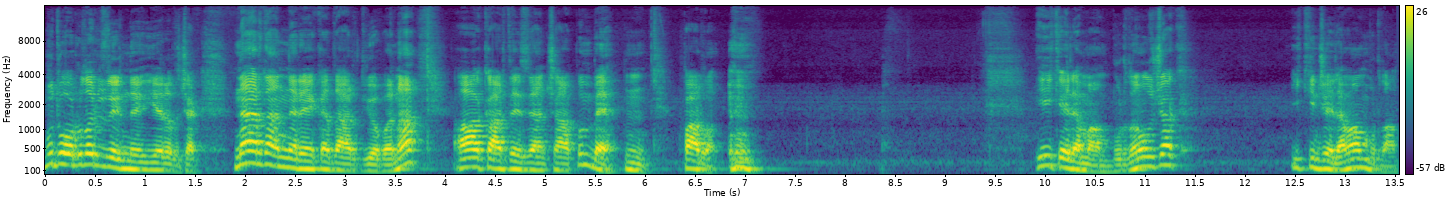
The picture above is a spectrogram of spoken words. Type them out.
Bu doğrular üzerinde yer alacak. Nereden nereye kadar diyor bana? A kartezyen çarpım B. Hmm, pardon. İlk eleman buradan olacak. İkinci eleman buradan.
